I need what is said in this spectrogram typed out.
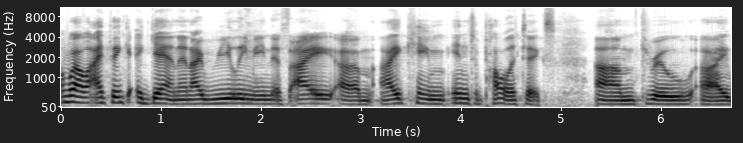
well, I think, again, and I really mean this, I, um, I came into politics um, through, I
